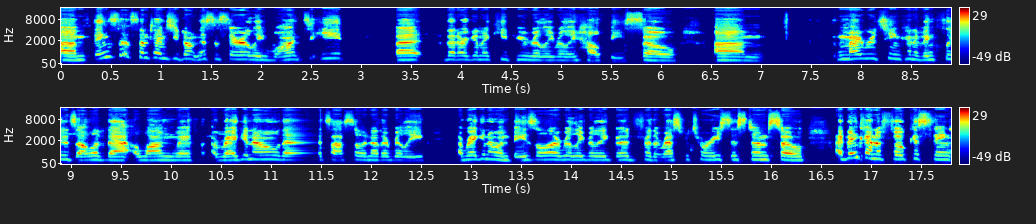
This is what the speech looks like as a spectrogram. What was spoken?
um, things that sometimes you don't necessarily want to eat, but that are going to keep you really, really healthy. So um, my routine kind of includes all of that along with oregano. That's also another really oregano and basil are really really good for the respiratory system so i've been kind of focusing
